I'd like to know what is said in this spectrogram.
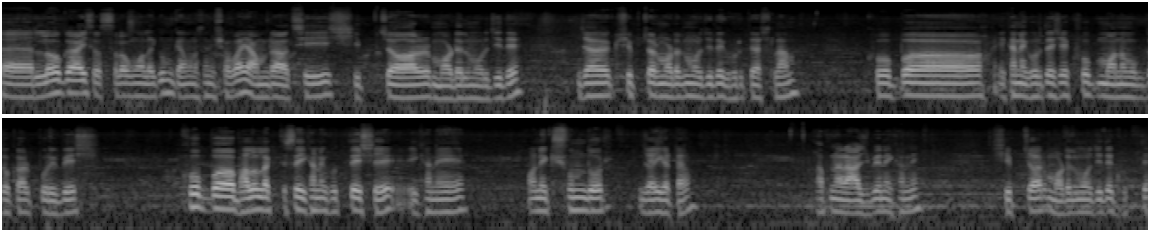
হ্যালো গাইস আসসালামু আলাইকুম কেমন আছেন সবাই? আমরা আছি শিবচর মডেল মসজিদে। হোক, শিবচর মডেল মসজিদে ঘুরতে আসলাম। খুব এখানে ঘুরতে এসে খুব মনোমুগ্ধকর পরিবেশ। খুব ভালো লাগতেছে এখানে ঘুরতে এসে। এখানে অনেক সুন্দর জায়গাটা। আপনারা আসবেন এখানে শিবচর মডেল মসজিদে ঘুরতে।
